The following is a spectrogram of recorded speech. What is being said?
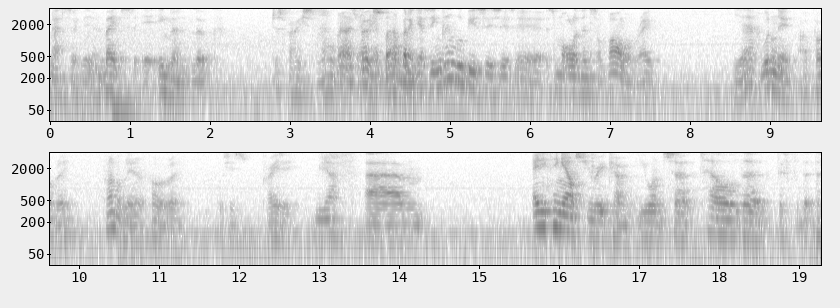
Massive, It yeah. makes England look just very small. But I, very yeah, small. but, but I guess England would be uh, smaller than Sao Paulo, right? Yeah. wouldn't prob- it? Uh, probably. Probably. No? Probably. Which is crazy. Yeah. Um, anything else, Eureka, you want to tell the, the, the,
